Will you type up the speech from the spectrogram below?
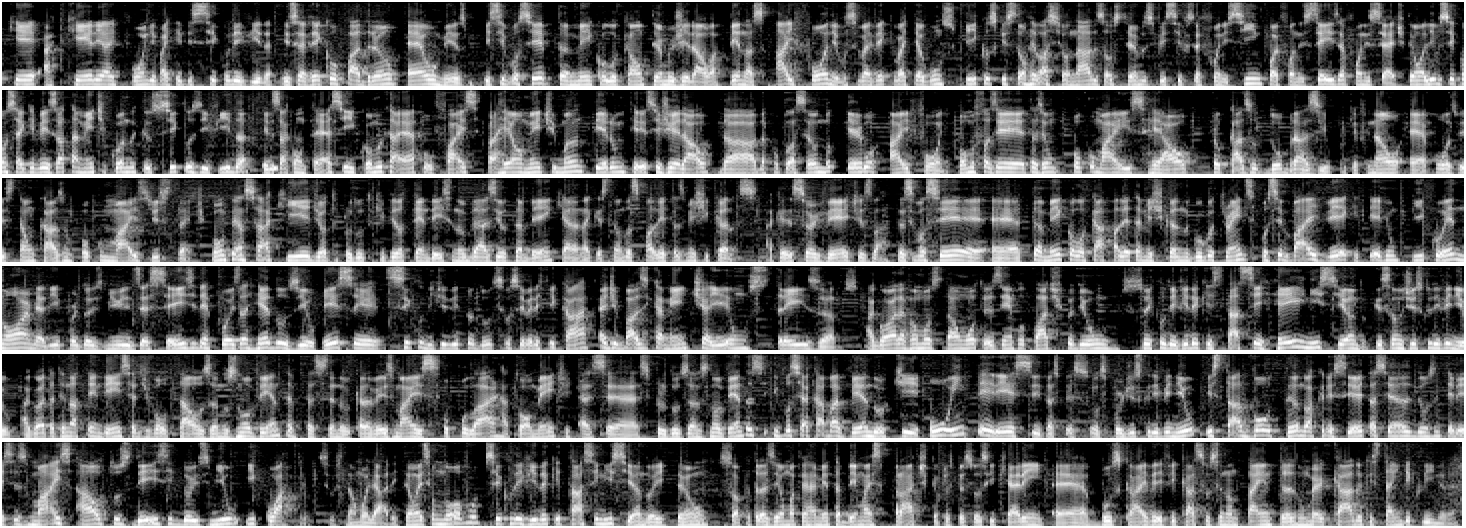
que aquele iPhone vai ter de ciclo de vida. E você vai ver que o padrão é o mesmo. E se você também colocar um termo geral apenas iPhone, você vai ver que vai ter alguns picos que estão relacionados aos termos específicos iPhone 5, iPhone 6 e iPhone 7. Então ali você consegue ver exatamente quando que os ciclos de vida eles acontecem e como que a Apple faz para realmente manter o interesse geral da da, população no termo iPhone. Vamos fazer trazer um pouco mais real para o caso do Brasil, porque afinal Apple às vezes está um caso um pouco mais distante. Vamos pensar aqui de outro produto que virou tendência no Brasil também, que era na questão das paletas mexicanas, aqueles sorvetes lá. Então, se você é, também colocar a paleta mexicana no Google Trends, você vai ver que teve um pico enorme ali por 2016 e depois reduziu. Esse ciclo de vida de produto, se você verificar, é de basicamente aí uns três anos. Agora vamos dar um outro exemplo prático de um ciclo de vida que está se reiniciando, que são os discos de vinil. Agora está tendo a tendência de voltar aos anos 90, está sendo cada vez mais popular atualmente esses produtos dos anos 90 e você acaba vendo que o interesse das pessoas por disco de vinil está voltando a crescer, está sendo dos interesses mais altos desde 2004, se você dá uma olhada. Então esse é um novo ciclo de vida que está se iniciando aí. Então só para trazer uma ferramenta bem mais prática para as pessoas que querem é, buscar e verificar se você não está entrando num mercado que está em declínio, né?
